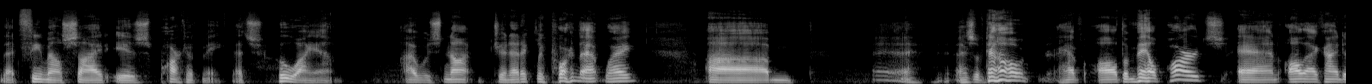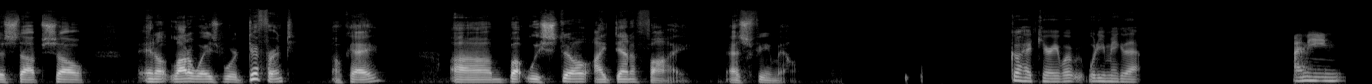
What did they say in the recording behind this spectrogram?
That female side is part of me. That's who I am. I was not genetically born that way. Um, eh, as of now, have all the male parts and all that kind of stuff. So, in a lot of ways, we're different, okay? Um, but we still identify as female. Go ahead, Carrie. What, what do you make of that? I mean,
